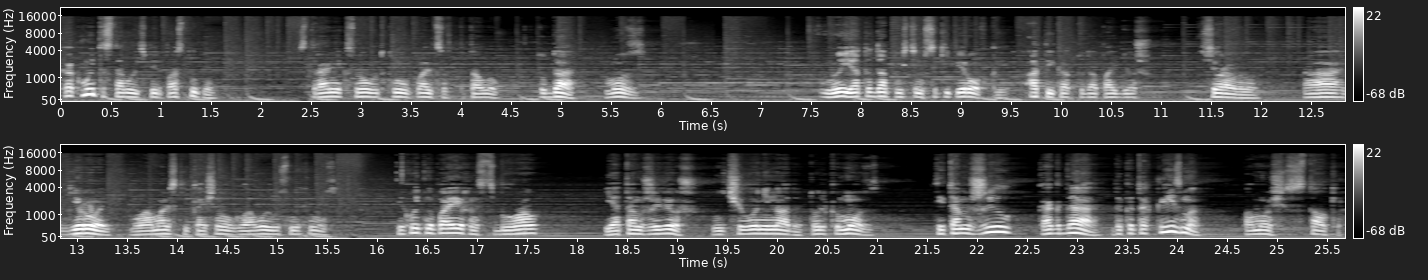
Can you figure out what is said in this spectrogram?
как мы-то с тобой теперь поступим? Странник снова ткнул пальцем в потолок. Туда, Моз. Ну я-то, допустим, с экипировкой. А ты как туда пойдешь? Все равно. А, герой. Маломальский качнул головой и усмехнулся. Ты хоть на поверхности бывал? Я там живешь. Ничего не надо, только Моз. Ты там жил? Когда? До катаклизма? Поморщился сталкер.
